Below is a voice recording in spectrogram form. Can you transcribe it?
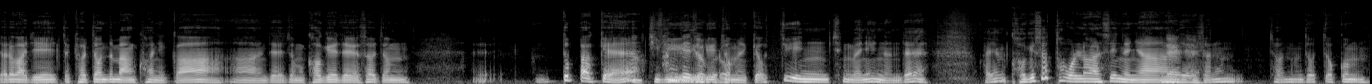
여러 가지 결정도 많고 하니까 아 이제 좀 거기에 대해서 좀 뜻밖의 아, 지지율이 좀 이렇게 뛰인 측면이 있는데 과연 거기서 더 올라갈 수 있느냐에 네네. 대해서는 저는 또 조금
